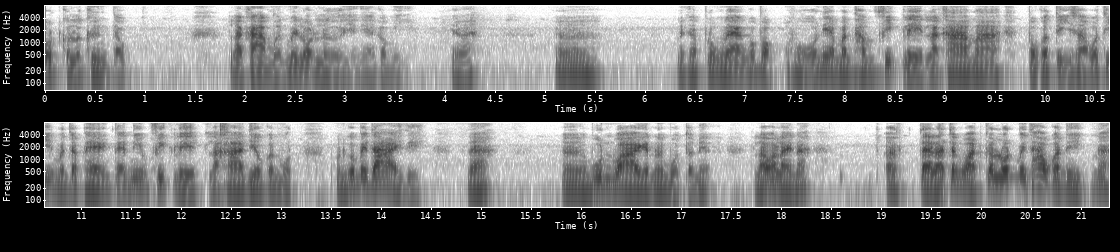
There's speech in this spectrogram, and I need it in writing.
ลดคนละครึ่งแต่ราคาเหมือนไม่ลดเลยอย่างเงี้ยก็มีใช่ไหมเออ นะครับโรงแรมก็บอกโหเนี่ยมันทำฟิกเลทราคามาปกติเสาร์อาทิตย์มันจะแพง แต่นี่ฟิกเลทราคาเดียวกันหมด มันก็ไม่ได้สินะเออวุ่นวายกันไปหมดตอนเนี้ยแล้วอะไรนะแต่ละจังหวัดก็ลดไม่เท่ากันอีกนะ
